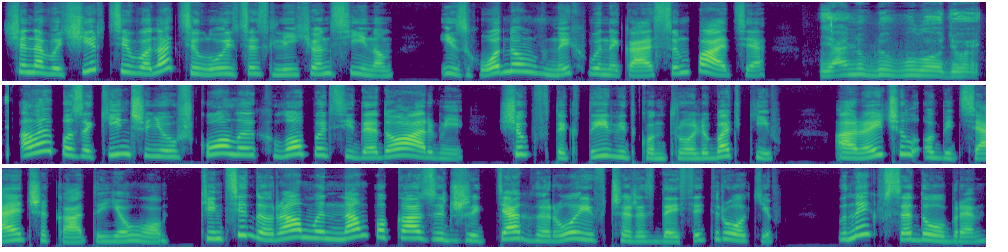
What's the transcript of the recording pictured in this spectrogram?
Ще на вечірці вона цілується з Лі Хьон Сіном, і згодом в них виникає симпатія. Я люблю Володю. Але по закінченню школи хлопець йде до армії, щоб втекти від контролю батьків, а Рейчел обіцяє чекати його. В кінці дорами нам показують життя героїв через 10 років. В них все добре.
